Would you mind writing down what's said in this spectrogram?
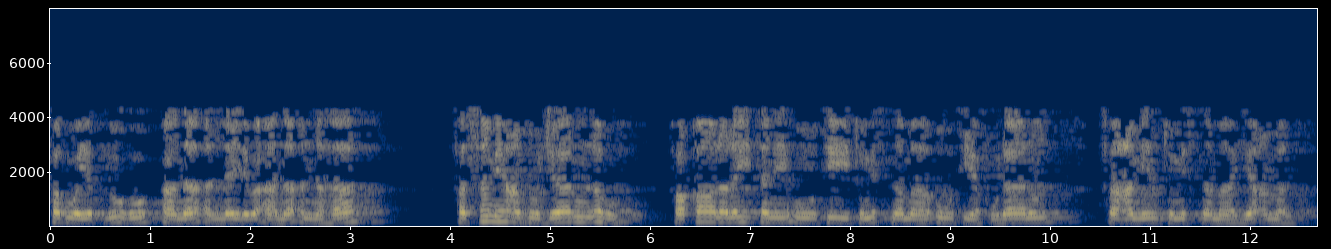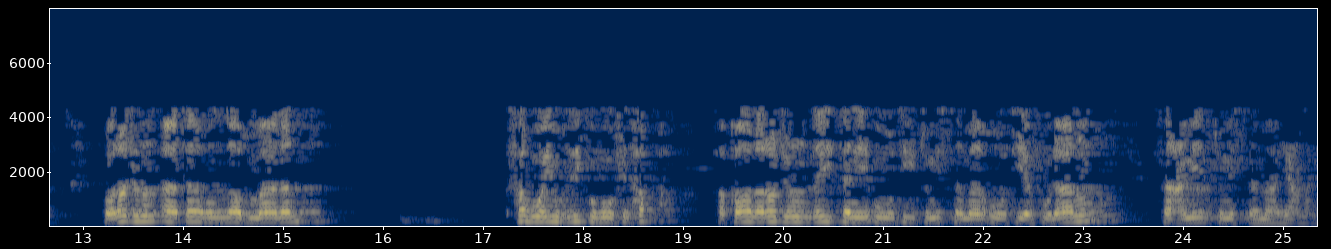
فهو يتلوه آناء الليل وآناء النهار فسمعه جار له فقال ليتني أوتيت مثل ما أوتي فلان فعملت مثل ما يعمل. ورجل آتاه الله مالا فهو يهلكه في الحق. فقال رجل ليتني أوتيت مثل ما أوتي فلان فعملت مثل ما يعمل.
